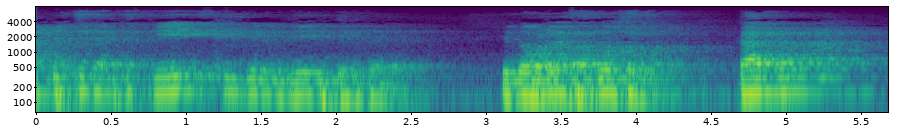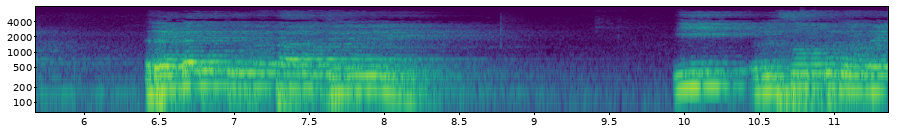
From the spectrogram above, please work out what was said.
അടിച്ച് കടിച്ച് കേസ് വിജയിപ്പിച്ചിരുന്നത്. ഇന്ന് വളരെ സന്തോഷം. കാരണം രണ്ടായിരത്തി ഇരുപത്തി ആറ് ജനുവരിയിൽ ഈ റിസോർട്ടുകളുടെ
